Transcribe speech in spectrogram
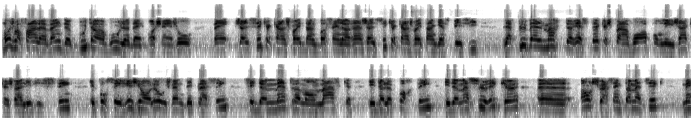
Moi, je vais faire le vin de bout en bout là, dans les prochains jours ben, je le sais que quand je vais être dans le Bas-Saint-Laurent, je le sais que quand je vais être en Gaspésie, la plus belle marque de respect que je peux avoir pour les gens que je vais aller visiter et pour ces régions-là où je vais me déplacer, c'est de mettre mon masque et de le porter et de m'assurer que, euh, bon, je suis asymptomatique, mais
